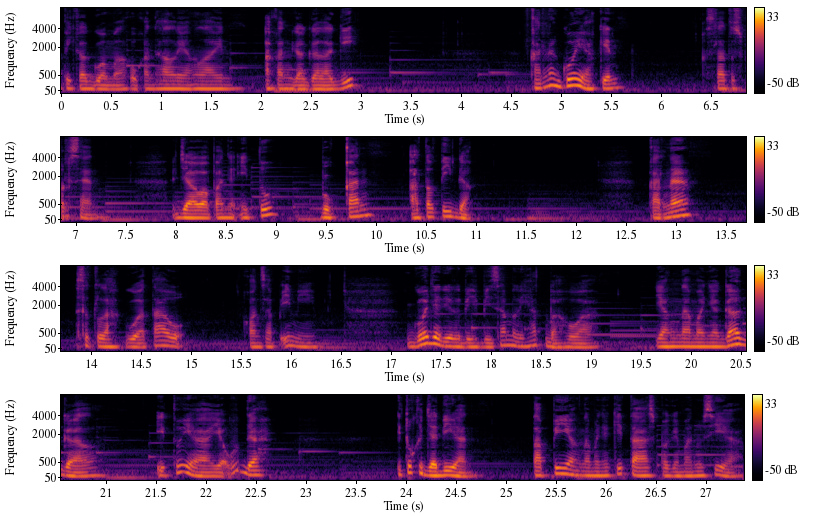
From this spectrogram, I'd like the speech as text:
ketika gue melakukan hal yang lain akan gagal lagi? Karena gue yakin 100% jawabannya itu bukan atau tidak. Karena setelah gue tahu konsep ini, gue jadi lebih bisa melihat bahwa yang namanya gagal itu ya ya udah itu kejadian. Tapi yang namanya kita sebagai manusia,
